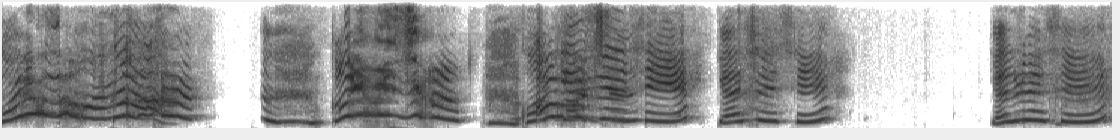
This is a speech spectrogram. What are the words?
Koy o zaman da. Koymayacağım. Koy gel VS'ye. Gel VS'ye. Gel VS'ye.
